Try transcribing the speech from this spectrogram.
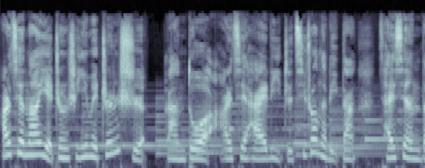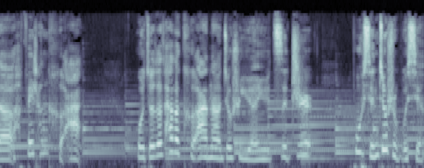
而且呢，也正是因为真实、懒惰，而且还理直气壮的李诞，才显得非常可爱。我觉得他的可爱呢，就是源于自知，不行就是不行。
